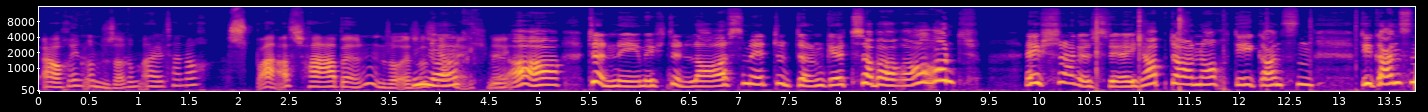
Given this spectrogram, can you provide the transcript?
auch in unserem Alter noch Spaß haben, so ist es ja, nicht, ne? Ja, dann nehme ich den Lars mit und dann geht's aber rund. Ich sag es dir, ich hab da noch die ganzen, die ganzen,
